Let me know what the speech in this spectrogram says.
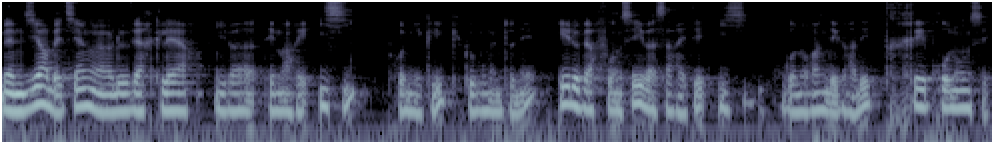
Même dire, ben tiens, euh, le vert clair, il va démarrer ici, premier clic que vous maintenez, et le vert foncé, il va s'arrêter ici. Donc on aura un dégradé très prononcé,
